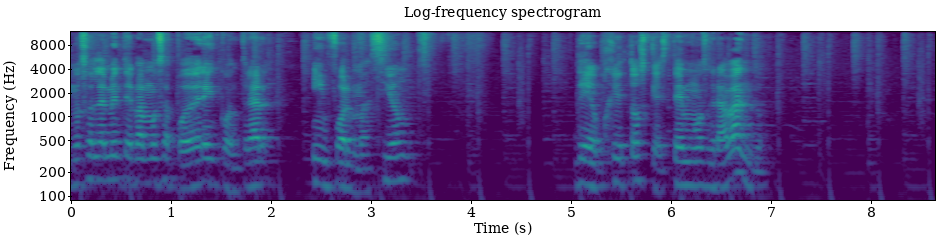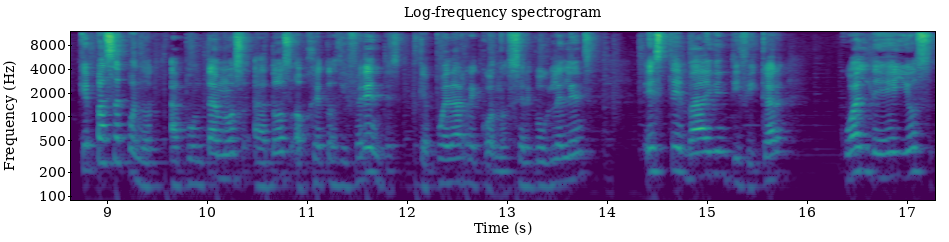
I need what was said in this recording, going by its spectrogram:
no solamente vamos a poder encontrar información de objetos que estemos grabando. ¿Qué pasa cuando apuntamos a dos objetos diferentes que pueda reconocer Google Lens? Este va a identificar cuál de ellos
